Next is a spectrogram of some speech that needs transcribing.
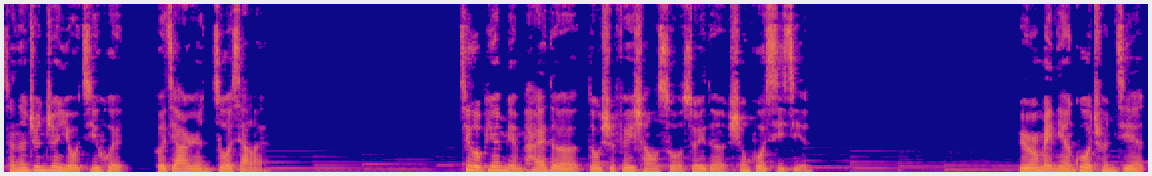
才能真正有机会和家人坐下来。纪录片免拍的都是非常琐碎的生活细节，比如每年过春节。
